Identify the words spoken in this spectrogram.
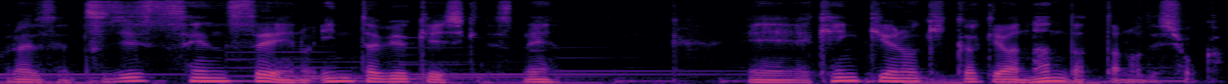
これはですね、辻先生へのインタビュー形式ですね。えー研究のきっかけは何だったのでしょうか。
